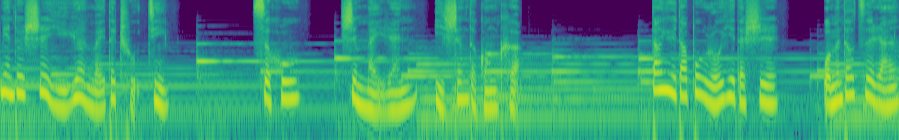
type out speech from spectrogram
面对事与愿违的处境，似乎是每人一生的功课。当遇到不如意的事，我们都自然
